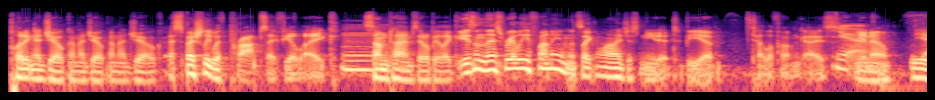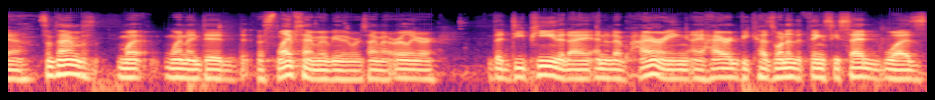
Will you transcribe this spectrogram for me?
putting a joke on a joke on a joke, especially with props, I feel like mm. sometimes it'll be like, "Isn't this really funny?" And it's like, "Well, I just need it to be a telephone guys. Yeah. You know? Yeah. Sometimes when when I did this Lifetime movie that we were talking about earlier, the DP that I ended up hiring, I hired because one of the things he said was,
